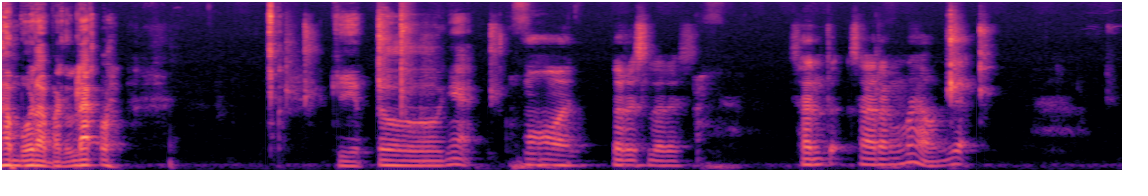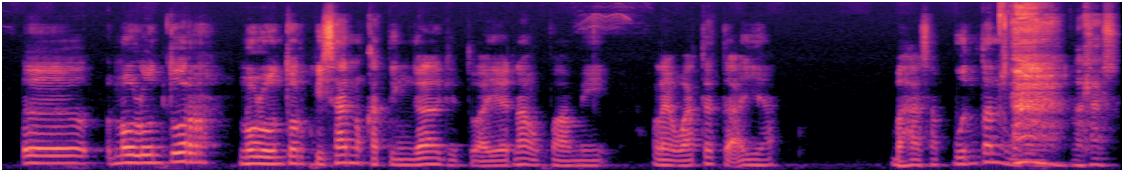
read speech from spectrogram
Hambura barudak lah. Gitu nya. Mohon. leres leres Sant sarang naon ya eh nuluntur nuluntur pisan nu katinggal gitu ayeuna upami lewat teh teu aya bahasa punten gitu. Laras.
